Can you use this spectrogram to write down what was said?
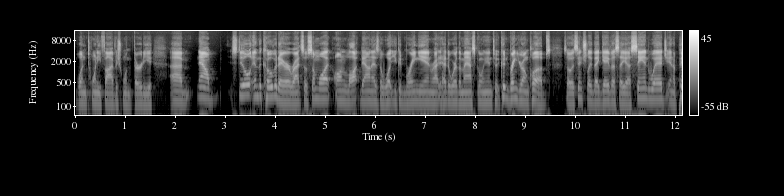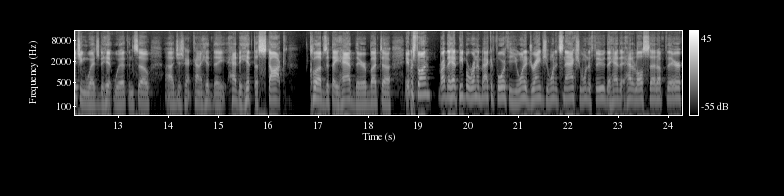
125 ish, 130. Um, now still in the COVID era, right? So somewhat on lockdown as to what you could bring in, right? You had to wear the mask going into it. Couldn't bring your own clubs. So essentially, they gave us a, a sand wedge and a pitching wedge to hit with, and so uh, just kind of hit the had to hit the stock clubs that they had there. But uh, it was fun, right? They had people running back and forth. If you wanted drinks, you wanted snacks, you wanted food, they had it, had it all set up there.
